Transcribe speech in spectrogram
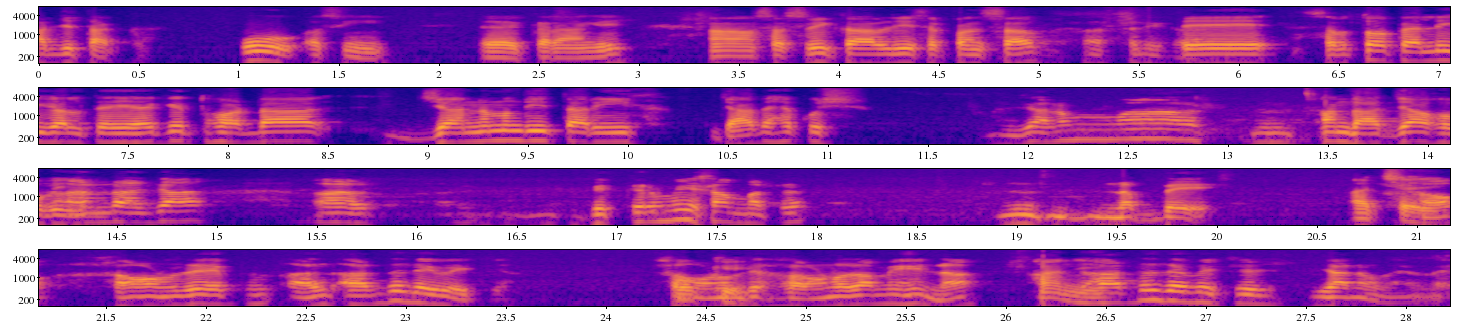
ਅੱਜ ਤੱਕ ਉਹ ਅਸੀਂ ਕਰਾਂਗੇ। ਸਤਿ ਸ੍ਰੀ ਅਕਾਲ ਜੀ ਸਰਪੰਚ ਸਾਹਿਬ। ਸਤਿ ਸ੍ਰੀ ਅਕਾਲ। ਤੇ ਸਭ ਤੋਂ ਪਹਿਲੀ ਗੱਲ ਤੇ ਇਹ ਹੈ ਕਿ ਤੁਹਾਡਾ ਜਨਮ ਦੀ ਤਾਰੀਖ ਯਾਦ ਹੈ ਕੁਝ ਜਨਮ ਅੰਦਾਜ਼ਾ ਹੋਵੇ। ਅੰਦਾਜ਼ਾ ਵਿਕਰਮੀ ਸੰਮਤ 90 ਅੱਛਾ ਜੀ। ਸੌਣ ਦੇ ਅੱਧ ਦੇ ਵਿੱਚ। ਸੌਣ. ਦੇ ਸੌਣ ਦਾ ਮਹੀਨਾ। ਹਾਂਜੀ। ਅੱਧ ਦੇ ਵਿੱਚ ਜਨਮ ਹੈ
